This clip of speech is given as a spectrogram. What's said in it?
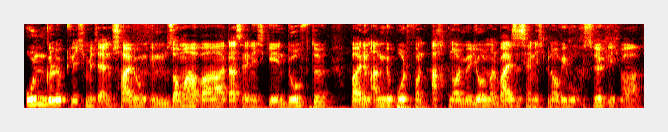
unglücklich mit der Entscheidung im Sommer war, dass er nicht gehen durfte, bei einem Angebot von 8, 9 Millionen. Man weiß es ja nicht genau, wie hoch es wirklich war.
